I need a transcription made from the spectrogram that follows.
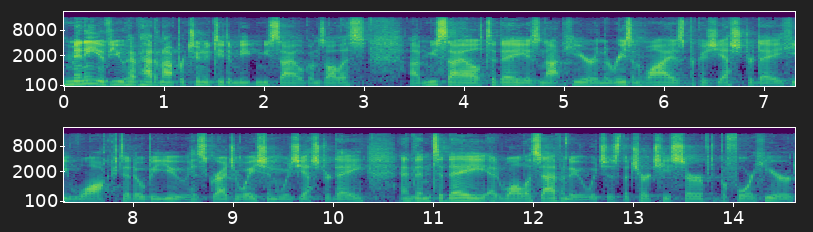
Many of you have had an opportunity to meet Misael Gonzalez. Uh, Misael today is not here, and the reason why is because yesterday he walked at OBU. His graduation was yesterday, and then today at Wallace Avenue, which is the church he served before here,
